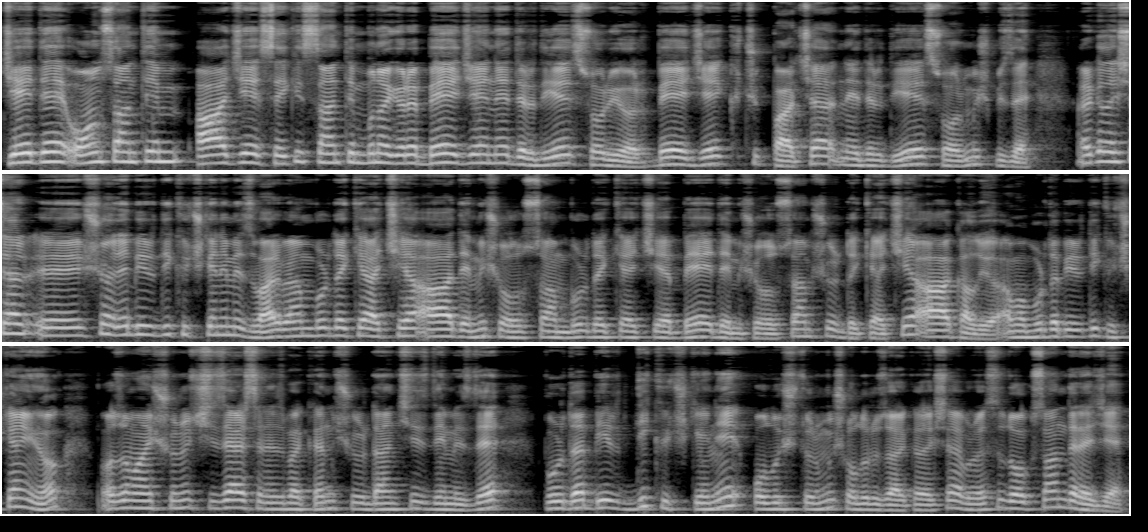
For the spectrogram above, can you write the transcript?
CD 10 santim, AC 8 santim buna göre BC nedir diye soruyor. BC küçük parça nedir diye sormuş bize. Arkadaşlar e, şöyle bir dik üçgenimiz var. Ben buradaki açıya A demiş olsam, buradaki açıya B demiş olsam şuradaki açıya A kalıyor. Ama burada bir dik üçgen yok. O zaman şunu çizerseniz bakın şuradan çizdiğimizde burada bir dik üçgeni oluşturmuş oluruz arkadaşlar. Burası 90 derece.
